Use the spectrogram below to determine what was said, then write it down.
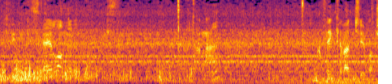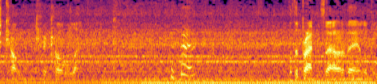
you think we can stay longer than max? I don't know. I think I've had too much Coca-Cola. Other brands are available.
